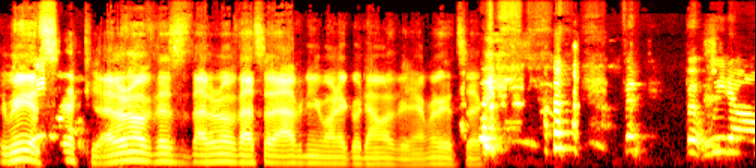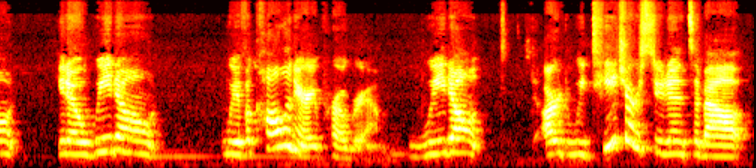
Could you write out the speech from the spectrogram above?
You're gonna get sick. I don't know if this. I don't know if that's the avenue you want to go down with me. I'm gonna get sick. but but we don't. You know, we don't. We have a culinary program. We don't. Our we teach our students about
